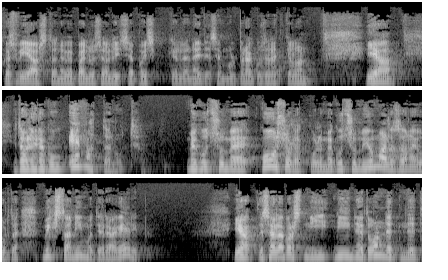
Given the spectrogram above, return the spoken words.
kas viieaastane või palju see oli, see poiss, kelle näide see mul praegusel hetkel on. ja, ja ta oli nagu ehmatanud. me kutsume koosolekule, me kutsume jumala sõna juurde, miks ta niimoodi reageerib? ja sellepärast nii, nii need on, et need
